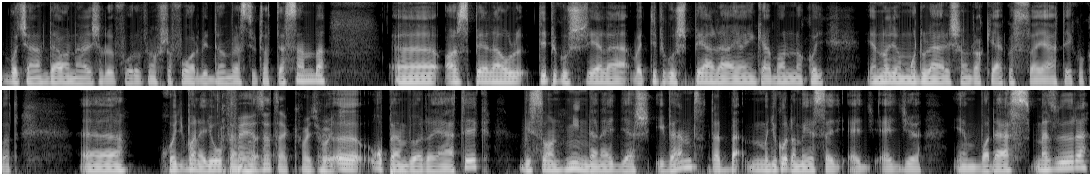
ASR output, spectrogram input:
bocsánat, de annál is előfordult, most a Forbidden West jutott eszembe, az például tipikus jele, vagy tipikus példája inkább annak, hogy ilyen nagyon modulárisan rakják össze a játékokat. Hogy van egy open Fejezetek? Vagy hogy? Open world a játék, viszont minden egyes event, tehát be, mondjuk oda mész egy, egy, egy ilyen vadászmezőre,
